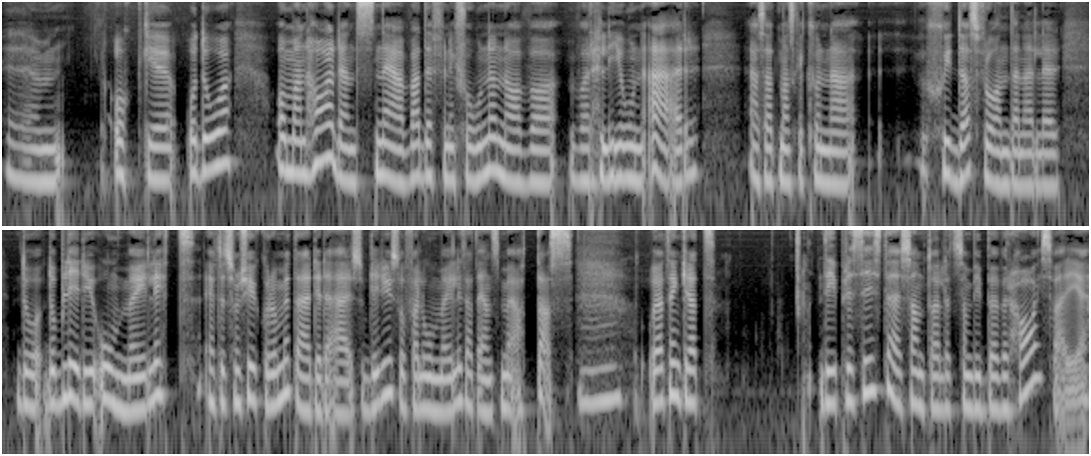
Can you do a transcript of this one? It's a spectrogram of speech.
Eh, och, och då om man har den snäva definitionen av vad, vad religion är, alltså att man ska kunna skyddas från den eller då, då blir det ju omöjligt, eftersom kyrkorummet är det det är, så blir det i så fall omöjligt att ens mötas. Mm. Och jag tänker att det är precis det här samtalet som vi behöver ha i Sverige.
